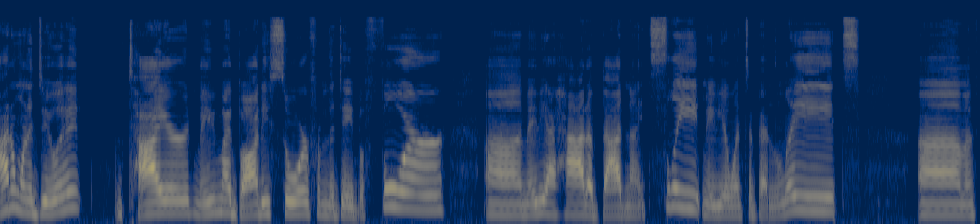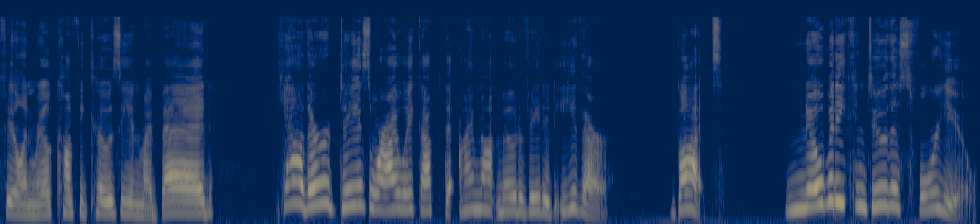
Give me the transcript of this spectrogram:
I don't want to do it. I'm tired. Maybe my body's sore from the day before. Uh, maybe I had a bad night's sleep. Maybe I went to bed late. Um, I'm feeling real comfy, cozy in my bed. Yeah, there are days where I wake up that I'm not motivated either. But nobody can do this for you.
